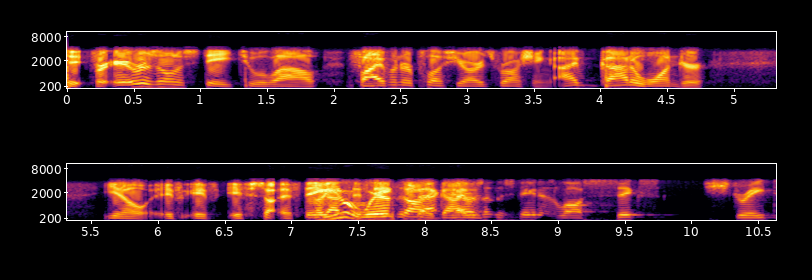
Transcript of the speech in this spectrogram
To, for Arizona State to allow 500 plus yards rushing, I've got to wonder, you know, if if if so, if they Are got you aware of the a fact guy was Arizona State has lost six straight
